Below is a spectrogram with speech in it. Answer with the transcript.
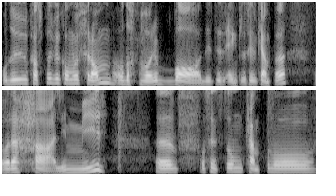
og du Kasper, vi kommer fram, og da var det bare dit vi egentlig skulle campe. Det var ei herlig myr. Eh, hva syns du om campen og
